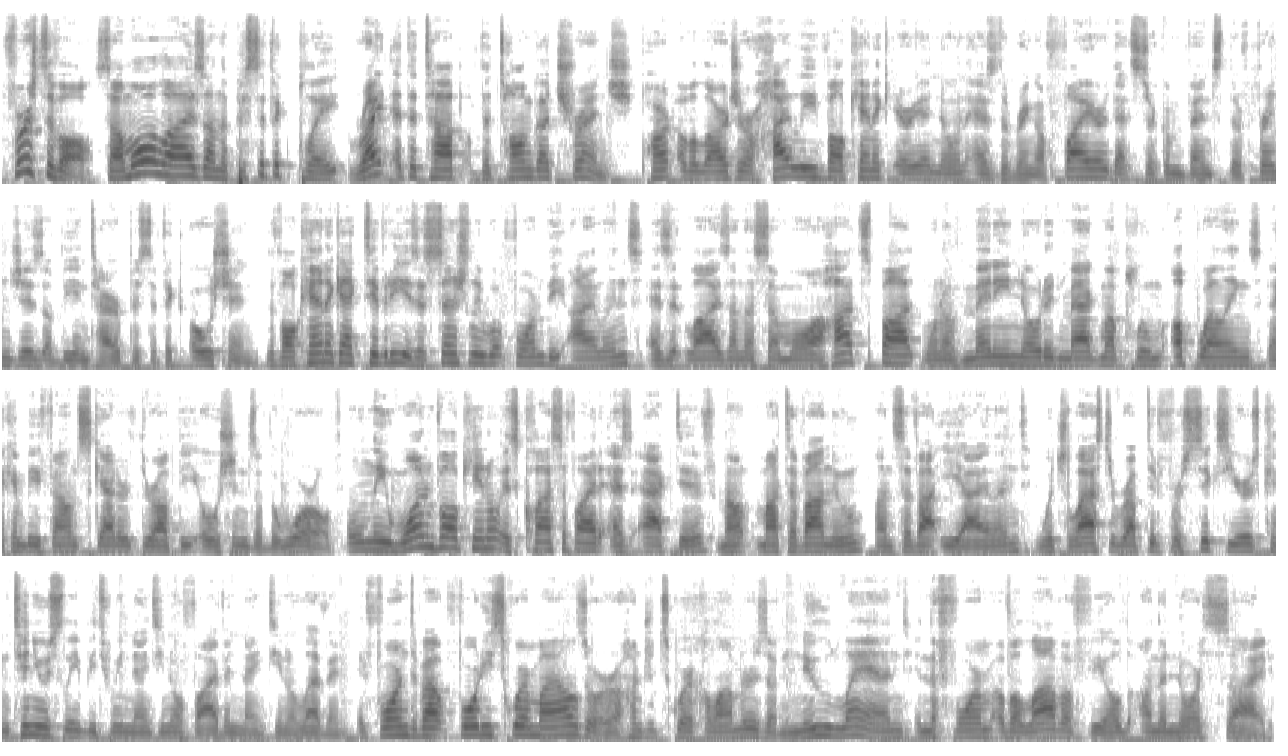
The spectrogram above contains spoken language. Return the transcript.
First of all, Samoa lies on the Pacific Plate right at the top of the Tonga Trench, part of a larger, highly volcanic area known as the Ring of Fire that circumvents the fringes of the entire Pacific Ocean. The volcanic activity is essentially what formed the islands as it lies on the Samoa hotspot, one of many noted magma plume upwellings that can be found scattered throughout the oceans of the world. Only one volcano is classified as active, Mount Matavanu on Savaii Island, which last erupted for six years continuously between 1905 and 1911. It formed about 40 square miles or 100 square kilometers of new land in the form of a lava field on the north side.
